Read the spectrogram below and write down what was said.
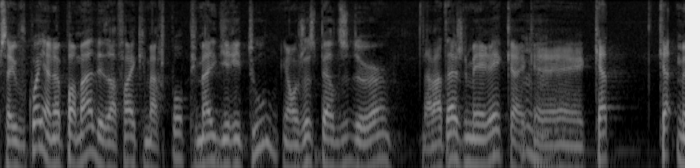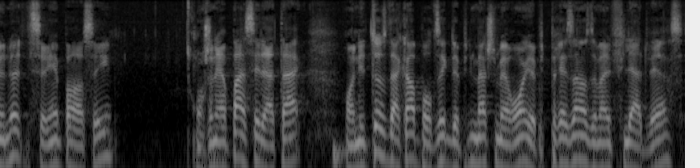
savez-vous quoi? Il y en a pas mal des affaires qui ne marchent pas. Puis, malgré tout, ils ont juste perdu 2-1. L'avantage numérique, avec Mm-hmm. 4, minutes, il ne s'est rien passé. On ne génère pas assez d'attaques. On est tous d'accord pour dire que depuis le match numéro 1, il n'y a plus de présence devant le filet adverse.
